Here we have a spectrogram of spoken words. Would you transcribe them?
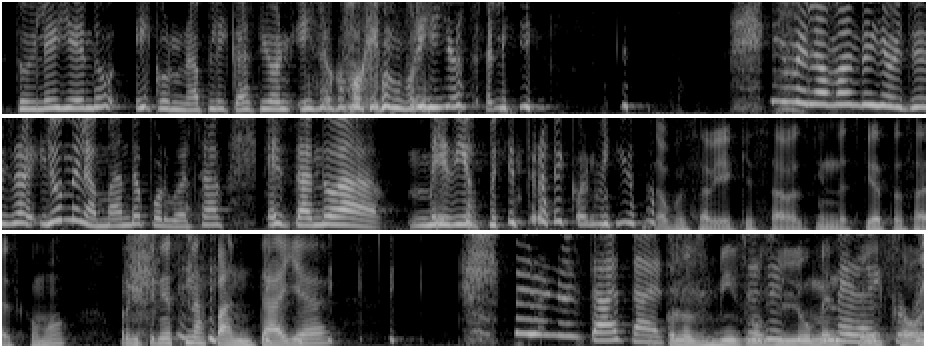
Estoy leyendo y con una aplicación hizo como que un brillo salía. Y me la manda y yo, Jessa, y luego me la manda por WhatsApp, estando a medio metro de conmigo. No, pues sabía que estabas bien despierta, ¿sabes cómo? Porque tenías una pantalla Pero no estaba tan. con los mismos Entonces, lumens me que el sol.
